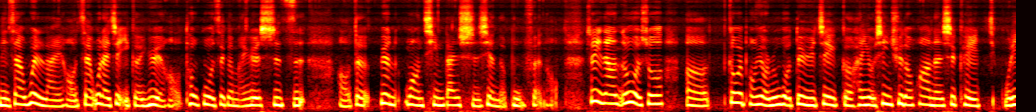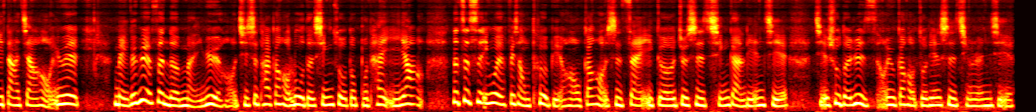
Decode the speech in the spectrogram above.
你在未来哈，在未来这一个月哈，透过这个满月狮子好的愿望清单实现的部分哈。所以呢，如果说呃各位朋友如果对于这个很有兴趣的话呢，是可以鼓励大家哈，因为。每个月份的满月哈，其实它刚好落的星座都不太一样。那这次因为非常特别哈，刚好是在一个就是情感连结结束的日子啊，因为刚好昨天是情人节，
